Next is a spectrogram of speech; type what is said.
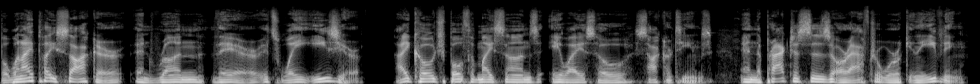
But when I play soccer and run there, it's way easier. I coach both of my sons' AYSO soccer teams, and the practices are after work in the evening.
